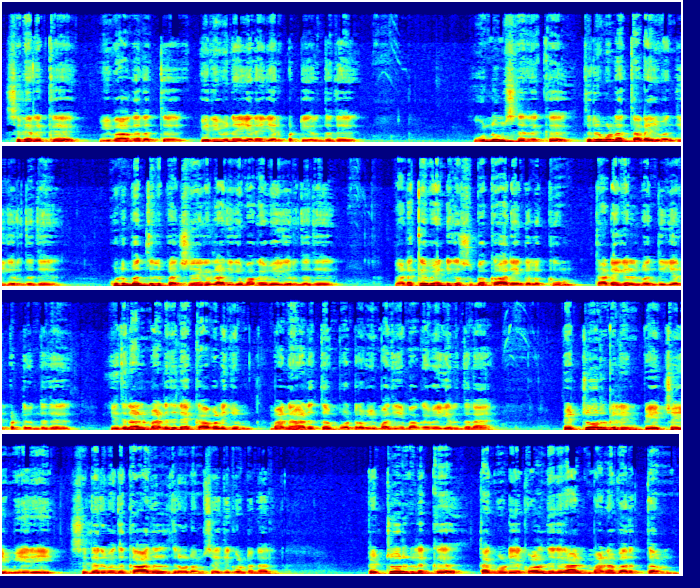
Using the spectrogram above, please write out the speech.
சிலருக்கு விவாகரத்து பிரிவினை என ஏற்பட்டு இருந்தது இன்னும் சிலருக்கு திருமண தடை வந்து இருந்தது. குடும்பத்தில் பிரச்சனைகள் அதிகமாகவே இருந்தது. நடக்க வேண்டிய சுப காரியங்களுக்கும் தடைகள் வந்து ஏற்பட்டிருந்தது. இதனால் மனதிலே கவலையும் மன அழுத்தம் போன்றவையும் அதிகமாகவே இருந்தன. பெற்றோர்களின் பேச்சை மீறி சிலர் வந்து காதல் திருமணம் செய்து கொண்டனர். பெற்றோர்களுக்கு தங்களுடைய குழந்தைகளால் மன வருத்தம்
